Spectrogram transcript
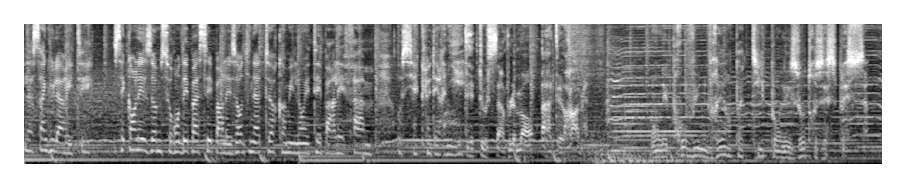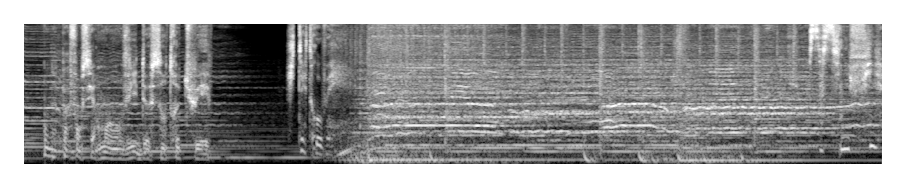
La singularité, c'est quand les hommes seront dépassés par les ordinateurs comme ils l'ont été par les femmes au siècle dernier. T'es tout simplement adorable. Éprouve une vraie empathie pour les autres espèces. On n'a pas foncièrement envie de s'entretuer. Je t'ai trouvé. Ça signifie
